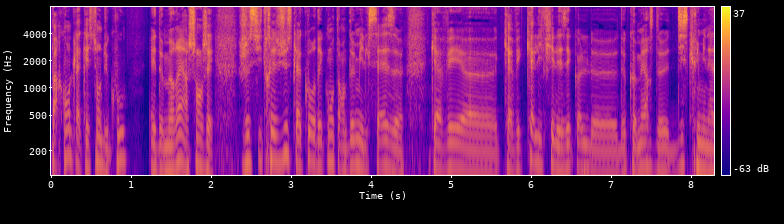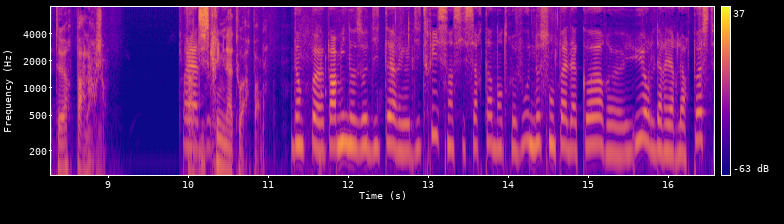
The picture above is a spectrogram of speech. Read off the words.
Par contre, la question du coût est demeurée inchangée. Je citerai juste la Cour des comptes en 2016 euh, qui avait, euh, qui avait qualifié les écoles de, commerce de discriminateurs par l'argent. Enfin, discriminatoires, pardon. Donc parmi nos auditeurs et auditrices, hein, si certains d'entre vous ne sont pas d'accord, euh, hurlent derrière leur poste,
